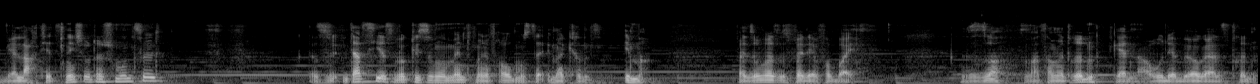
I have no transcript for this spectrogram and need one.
Wer lacht jetzt nicht oder schmunzelt? Das, das hier ist wirklich so ein Moment, meine Frau muss da immer grinsen. Immer. Weil sowas ist bei der vorbei. So, was haben wir drin? Genau, der Burger ist drin.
